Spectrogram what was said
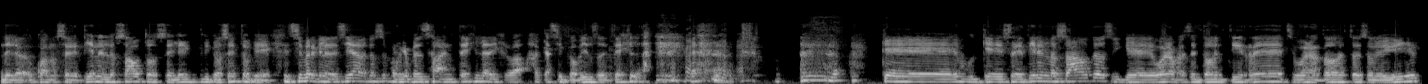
de cuando se detienen los autos eléctricos, esto que siempre que lo decía, no sé por qué pensaba en Tesla, dije, va, casi comienzo de Tesla. que, que se detienen los autos y que, bueno, aparecen todo el T-Rex y bueno, todo esto de sobrevivir.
